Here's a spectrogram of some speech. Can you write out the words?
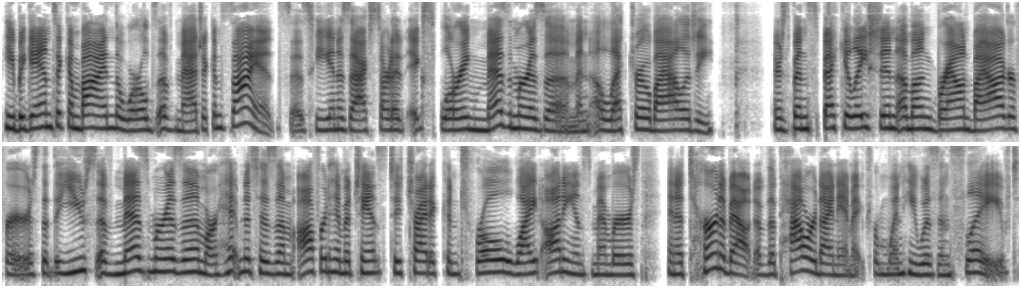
He began to combine the worlds of magic and science as he and his act started exploring mesmerism and electrobiology. There's been speculation among Brown biographers that the use of mesmerism or hypnotism offered him a chance to try to control white audience members in a turnabout of the power dynamic from when he was enslaved.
